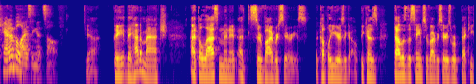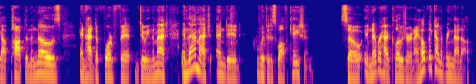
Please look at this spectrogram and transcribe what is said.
cannibalizing itself. Yeah. They they had a match at the last minute at Survivor Series a couple years ago because that was the same Survivor Series where Becky got popped in the nose and had to forfeit doing the match. And that match ended with a disqualification. So it never had closure. And I hope they kind of bring that up.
